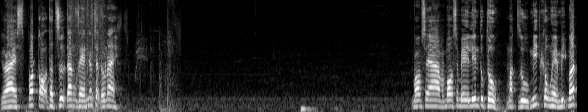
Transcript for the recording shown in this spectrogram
Guy spot họ thật sự đang rèn trong trận đấu này. Bom xe A và bom xe B liên tục thủng Mặc dù mid không hề bị mất.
